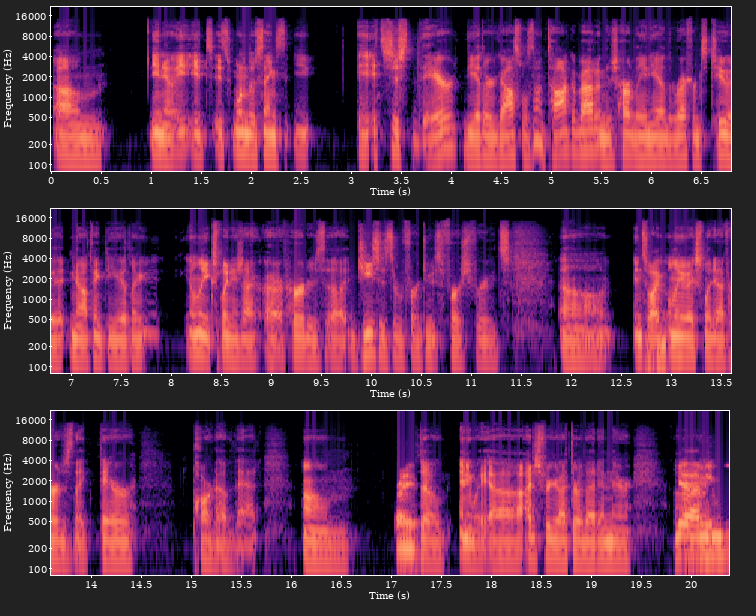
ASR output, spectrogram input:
um, you know, it, it's it's one of those things. You, it's just there. The other gospels don't talk about it, and there's hardly any other reference to it. You know, I think the only only explanation I, have heard is uh, Jesus is referred to as first fruits, uh, and so mm-hmm. I only explanation I've heard is like they're part of that. Um, right. So anyway, uh, I just figured I'd throw that in there. Yeah, um, I mean,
